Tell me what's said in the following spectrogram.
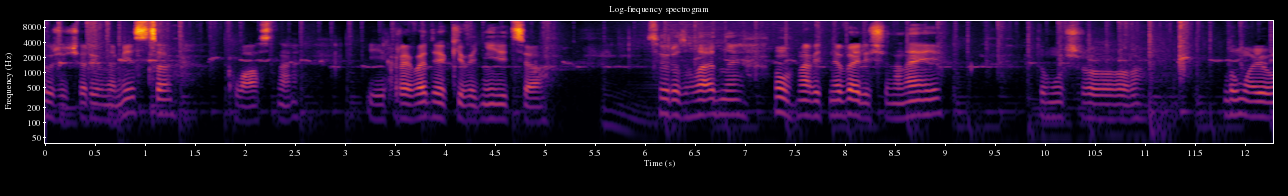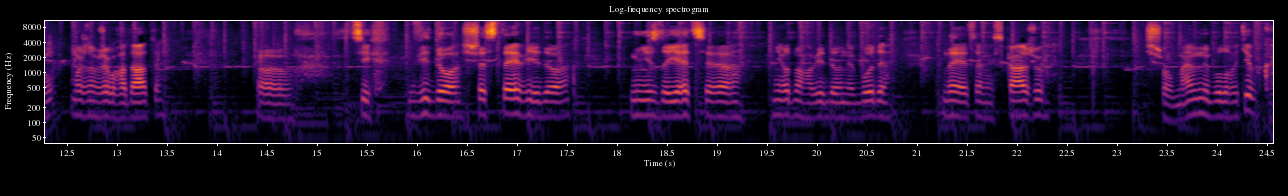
Дуже чарівне місце, класне. І краєвиди, які видніються все розгледне. Ну, навіть не вилізши на неї, тому що, думаю, можна вже вгадати. е, цих відео, шести відео, мені здається, ні одного відео не буде, де я це не скажу. Що в мене не було готівки.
